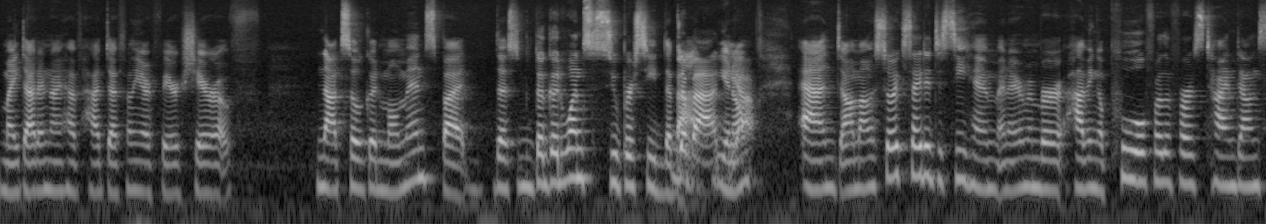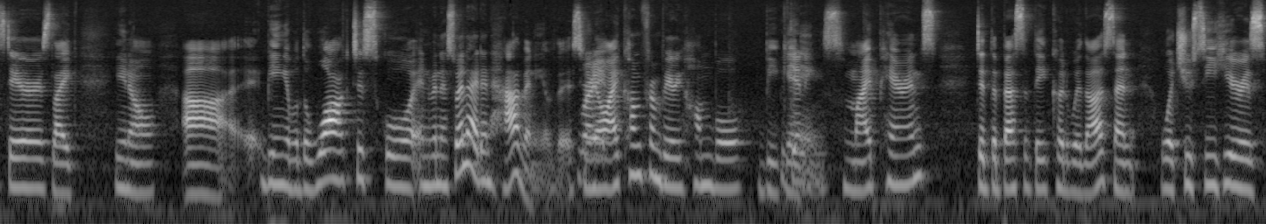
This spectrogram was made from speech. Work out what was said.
my dad and i have had definitely our fair share of not so good moments, but the the good ones supersede the bad. bad, you know. yeah. And um, I was so excited to see him, and I remember having a pool for the first time downstairs, like you know, uh, being able to walk to school. In Venezuela, I didn't have any of this. You know, I come from very humble beginnings. My parents did the best that they could with us, and what you see here is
